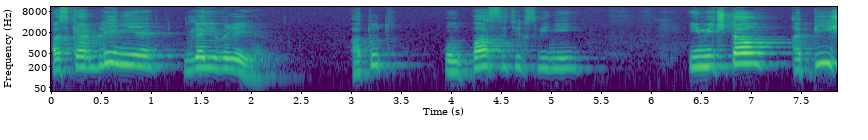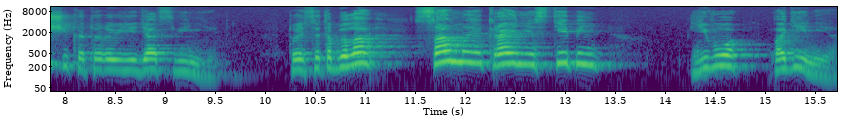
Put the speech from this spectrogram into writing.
оскорбление для еврея. А тут он пас этих свиней и мечтал о пище, которую едят свиньи. То есть это была самая крайняя степень его падения.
